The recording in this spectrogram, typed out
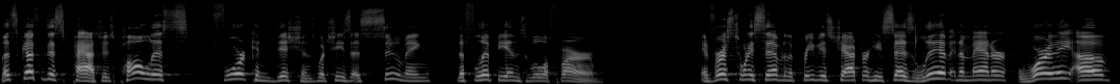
let's go through this passage. Paul lists four conditions which he's assuming the Philippians will affirm. In verse 27 of the previous chapter, he says, Live in a manner worthy of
